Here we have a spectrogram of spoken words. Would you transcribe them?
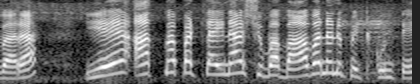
ద్వారా ఏ ఆత్మ పట్లైనా శుభ భావనను పెట్టుకుంటే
